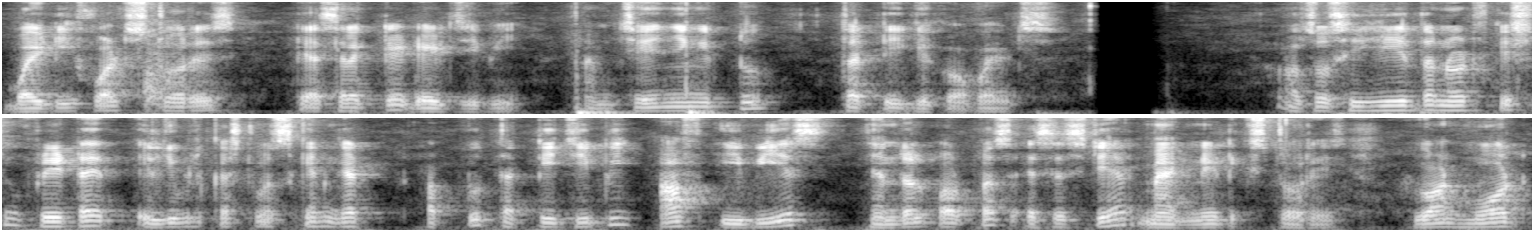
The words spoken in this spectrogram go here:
By default storage they are selected 8 GB I'm changing it to 30 gigabytes also see here the notification free tier eligible customers can get up to 30 GB of EBS general purpose SSD or magnetic storage. If you want more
